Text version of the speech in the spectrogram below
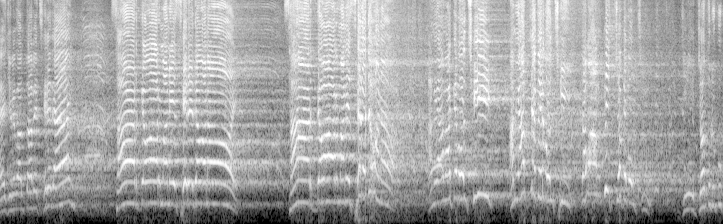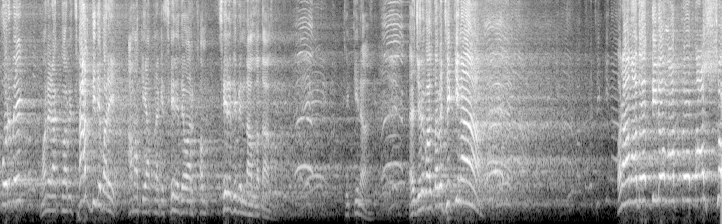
এই জোরে বলতে হবে, ছেড়ে দেন ছাড় দেওয়ার মানে ছেড়ে দেওয়া নয়। ছাড় দেওয়ার মানে ছেড়ে দেওয়া নয়। আমি আমাকে বলছি, আমি আপনাদের বলছি তাম বিশ্বকে বলছি, যে যতটুকু করবে, মনে রাখতে হবে, ছাড় দিতে পারে। আমাকে আপনাকে ছেড়ে দেওয়ার ক্ষম, ছেড়ে দেবেন না আল্লাহ তাআলা। ঠিক কিনা? জোরে বলতে ঠিক কিনা? ওরা আমাদের দিল মাত্র বাইশশো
